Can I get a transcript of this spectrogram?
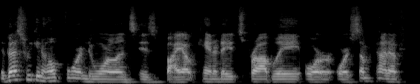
the best we can hope for in New Orleans is buyout candidates, probably, or or some kind of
